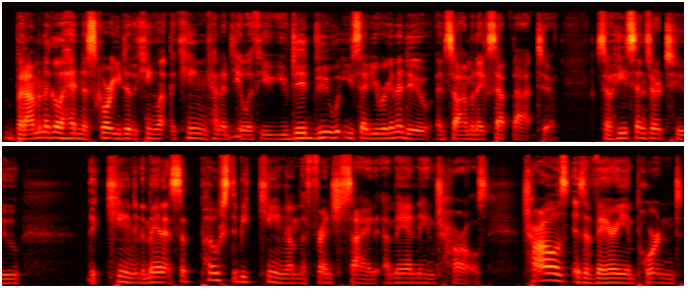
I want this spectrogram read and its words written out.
but I'm going to go ahead and escort you to the king. Let the king kind of deal with you. You did do what you said you were going to do. And so I'm going to accept that too. So he sends her to the king, the man that's supposed to be king on the French side, a man named Charles. Charles is a very important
